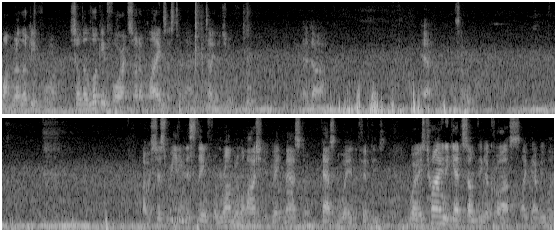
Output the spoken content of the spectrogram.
what we're looking for. So the looking for it sort of blinds us to that, to tell you the truth. And uh, yeah, so. I was just reading this thing from Ramana Maharshi, a great master, passed away in the 50s, where he's trying to get something across, like everyone.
